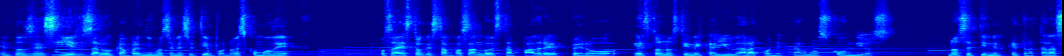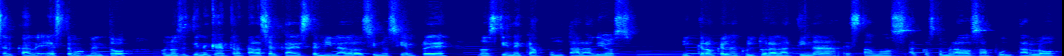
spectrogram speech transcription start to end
Entonces, y eso es algo que aprendimos en ese tiempo, ¿no? Es como de, o sea, esto que está pasando está padre, pero esto nos tiene que ayudar a conectarnos con Dios. No se tiene que tratar acerca de este momento o no se tiene que tratar acerca de este milagro, sino siempre nos tiene que apuntar a Dios. Y creo que en la cultura latina estamos acostumbrados a apuntarlo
